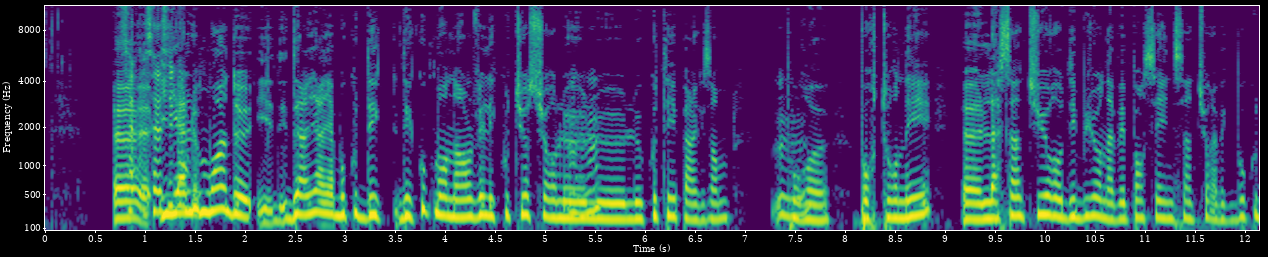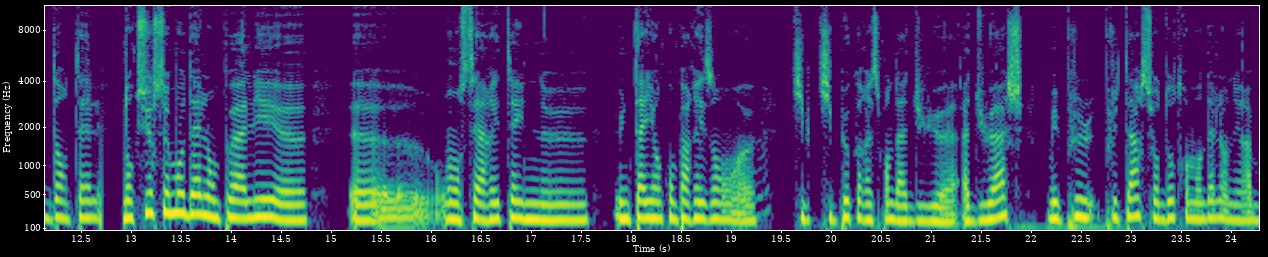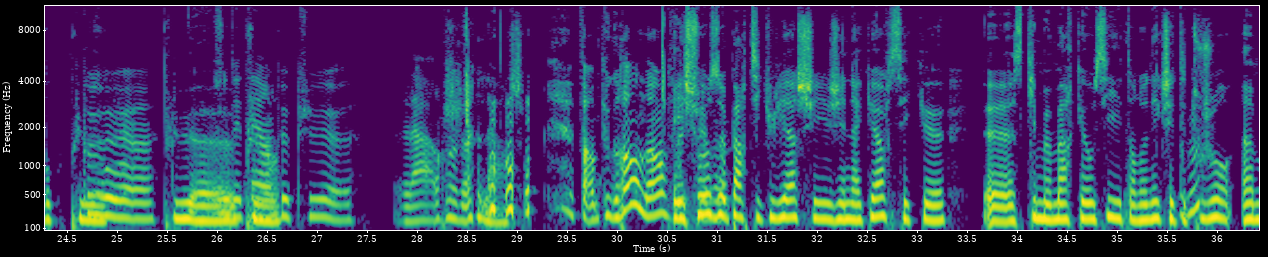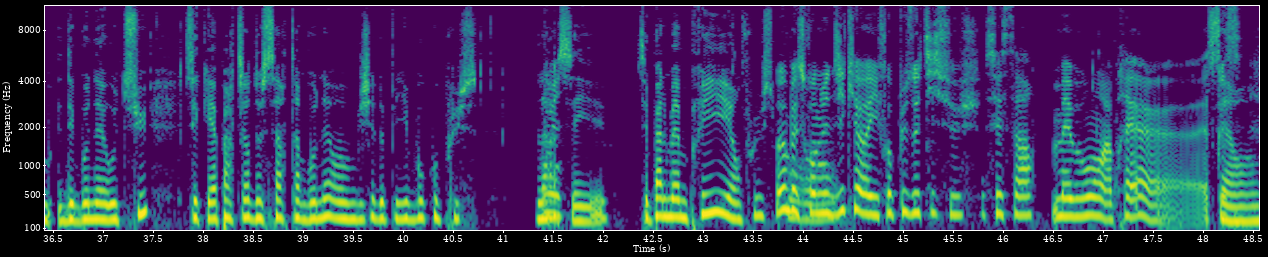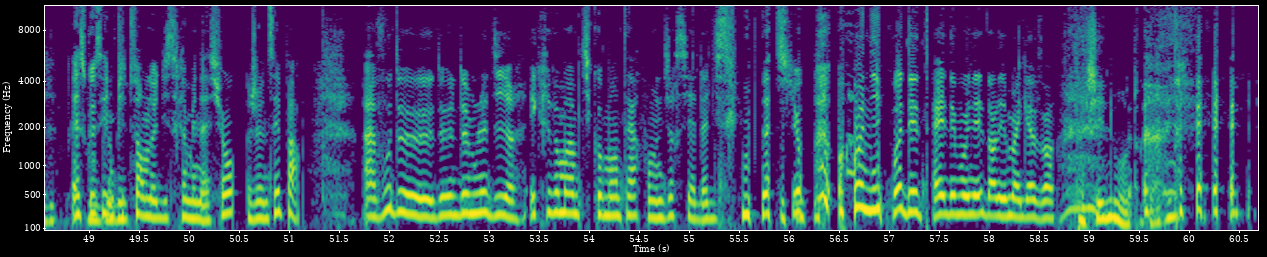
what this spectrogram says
Euh, Ça- ça, il y a le moins de derrière il y a beaucoup de dé- découpes mais on a enlevé les coutures sur le, Mhm. le, le côté par exemple mhm. pour euh, pour tourner Euh, la ceinture au début on avait pensé à une ceinture avec beaucoup de dentelle donc sur ce modèle on peut aller euh, on s'est arrêté à une une taille en comparaison euh, qui, qui peut correspondre à du euh, à du H mais plus plus tard sur d'autres modèles on ira beaucoup plus plus sur des tailles un peu plus larges. large enfin, plus grandes. Hein, Et parce que chose bon. particulière chez Gena Curve, c'est que euh, ce qui me marquait aussi, étant donné que j'étais Mhm. toujours un- des bonnets au-dessus, c'est qu'à partir de certains bonnets, on est obligé de payer beaucoup plus. Là, Oui. c'est c'est pas le même prix et en plus. Oui, parce qu'on euh, nous dit qu'il faut plus de tissu, c'est ça. Mais bon, après, euh, est-ce que c'est une petite forme de discrimination? Je ne sais pas. À vous de, de, de me le dire. Écrivez-moi un petit commentaire pour me dire s'il y a de la discrimination au niveau des tailles des monnaies dans les magasins. pas chez nous en tout cas.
